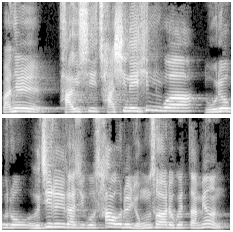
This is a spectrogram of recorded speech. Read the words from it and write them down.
만일 다윗이 자신의 힘과 노력으로 의지를 가지고 사울을 용서하려고 했다면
